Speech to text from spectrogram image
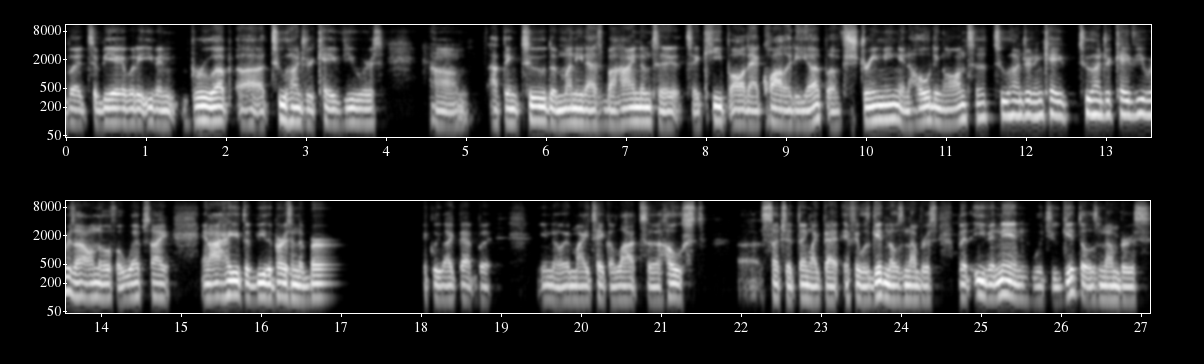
but to be able to even brew up uh 200k viewers, um, I think too the money that's behind them to to keep all that quality up of streaming and holding on to 200k 200k viewers. I don't know if a website, and I hate to be the person to burn like that, but you know, it might take a lot to host uh, such a thing like that if it was getting those numbers. But even then, would you get those numbers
